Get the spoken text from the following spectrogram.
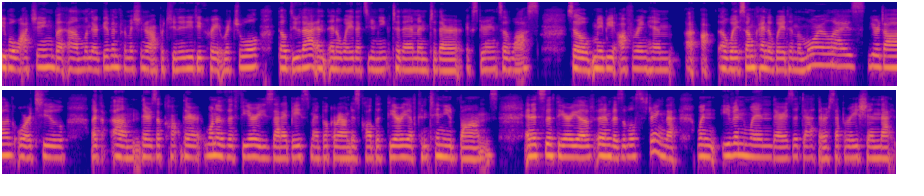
people watching, but um, when they're given permission or opportunity to create ritual, they'll do that in, in a way that's unique to them and to their experience of loss. So maybe offering him a, a way, some kind of way to memorialize your dog or to like, um, there's a, there, one of the theories that I based my book around is called the theory of continued bonds. And it's the theory of an invisible string that when, even when there is a death or a separation, that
